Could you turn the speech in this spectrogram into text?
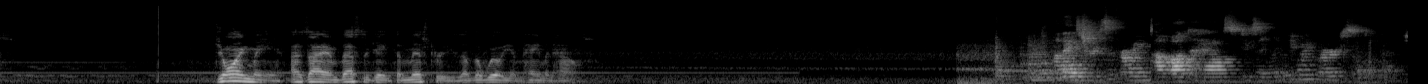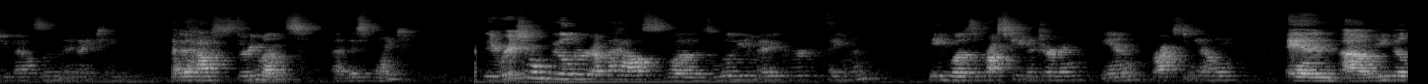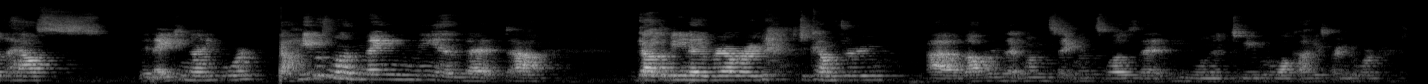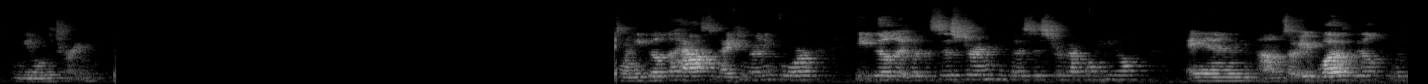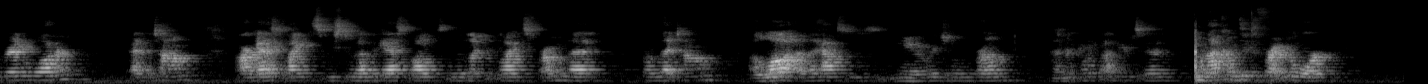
Join me as I investigate the mysteries of the William Haymond House. My name is Teresa Green. I bought the house the 21st of 2018. I had the house three months at this point. The original builder of the house was William Edgar Haymond. He was a prosecuting attorney in Braxton County, and um, he built the house in 1894. He was one of the main men that uh, got the B&O Railroad to come through. Uh, I heard that one of the statements was that he wanted to be able to walk out his front door and get on the train. When he built the house in 1894, he built it with a cistern. He put a cistern up on a hill, and um, so it was built with running water at the time. Our gas lights, we still have the gas lights and the electric lights from that from that time. A lot of the houses, you know, originally from 125 years ago. When I come through the front door,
